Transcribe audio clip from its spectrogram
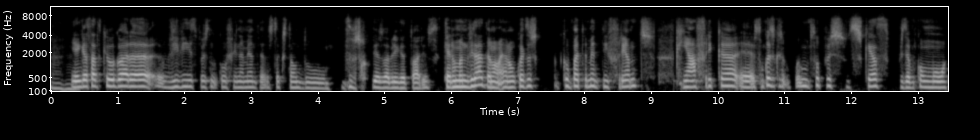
Uhum. E é engraçado que eu agora vivi isso depois do confinamento, esta questão do, dos recolheres obrigatórios, que era uma novidade, eram, eram coisas completamente diferentes que em África é, são coisas que uma pessoa depois se esquece, por exemplo, como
